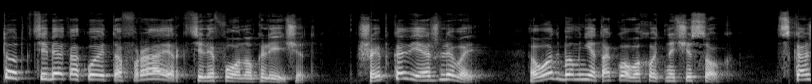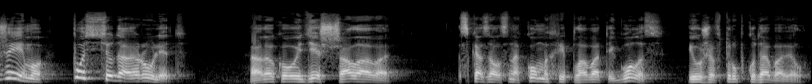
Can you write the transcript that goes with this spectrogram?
Тот к тебе какой-то фраер к телефону кличет. Шибко вежливый. Вот бы мне такого хоть на часок. Скажи ему, пусть сюда рулит». «А ну-ка уйди, шалава!» сказал знакомый хрипловатый голос и уже в трубку добавил.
